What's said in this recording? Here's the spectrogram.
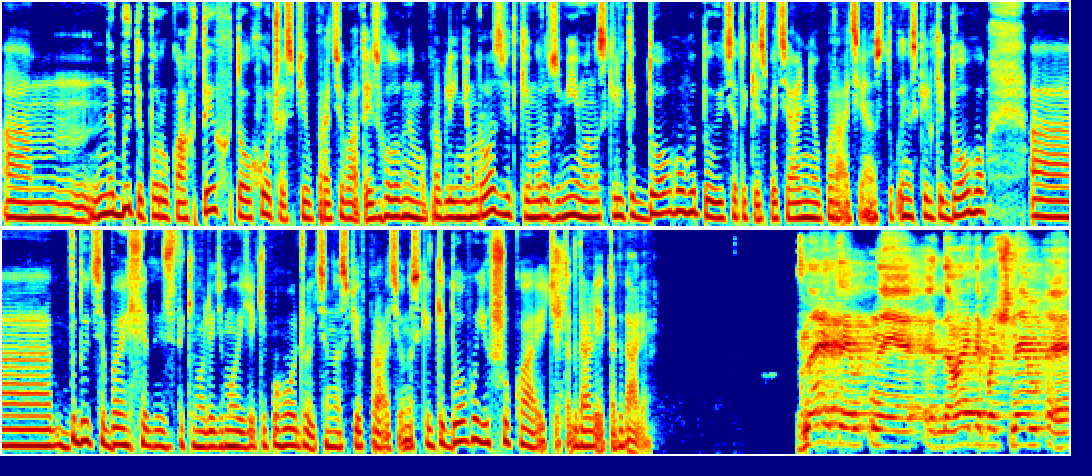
не бити по руках тих, хто хоче співпрацювати із головним управлінням розвідки. Ми розуміємо, наскільки довго готуються такі спеціальні операції, наскільки довго ведуться бесіди з такими людьми, які погоджуються на співпрацю, наскільки довго їх шукають, і так далі, і так далі. Знаєте, е, давайте почнемо е,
